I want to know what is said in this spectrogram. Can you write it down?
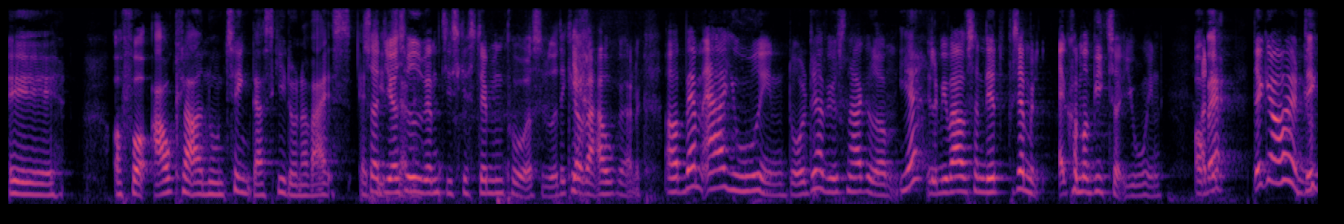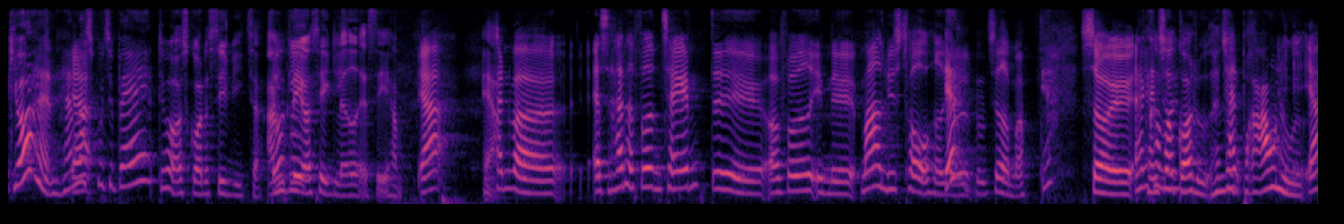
øh, og få afklaret nogle ting, der er sket undervejs. Så de også ved, hvem de skal stemme på og så videre. Det kan ja. Jo være afgørende. Og hvem er juryen, Dorte? Det har vi jo snakket om. Ja. Eller vi var jo sådan lidt, for eksempel, kommer Victor i juryen. Og det, hvad? det gjorde han jo. Det gjorde han. Han Ja. var sgu tilbage. Det var også godt at se Victor. Han Okay. blev også helt glad af at se ham. Ja, ja, han var, altså han havde fået en tan, det, og fået en øh, meget lyst hår, havde Ja. jeg noteret mig. Ja. Så øh, han, Han kommer, så godt ud. Han så han- bravende ud. Ja,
